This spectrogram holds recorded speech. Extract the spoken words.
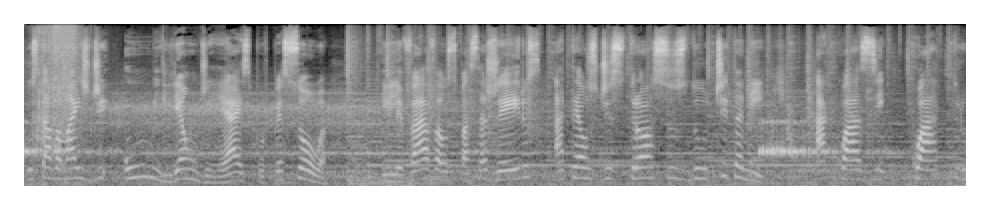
custava mais de um milhão de reais por pessoa e levava os passageiros até os destroços do Titanic, a quase 4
